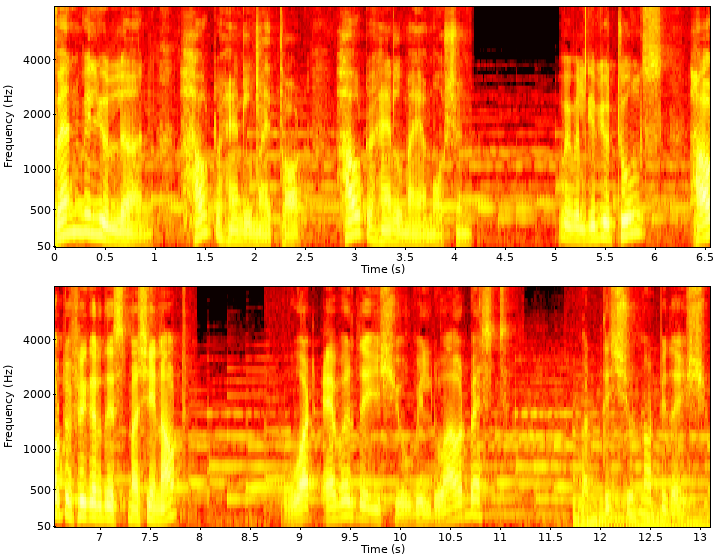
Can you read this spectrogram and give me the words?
When will you learn how to handle my thought, how to handle my emotion? We will give you tools, how to figure this machine out. Whatever the issue, we'll do our best. But this should not be the issue.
